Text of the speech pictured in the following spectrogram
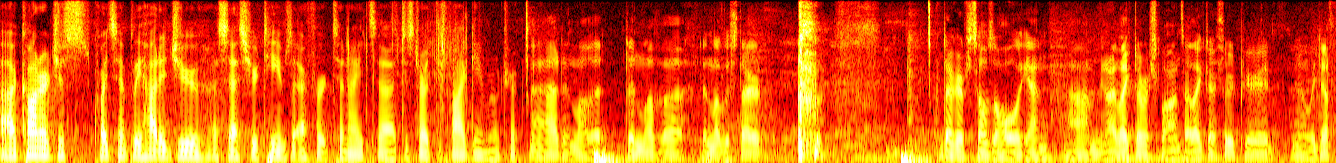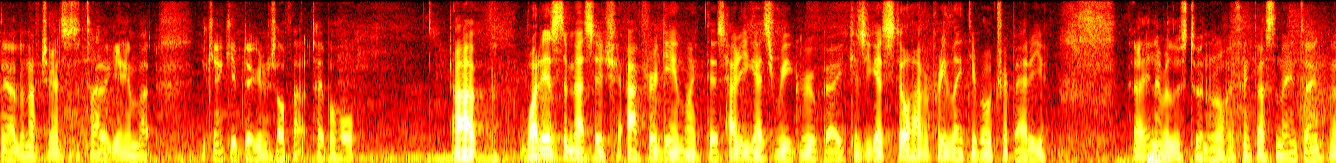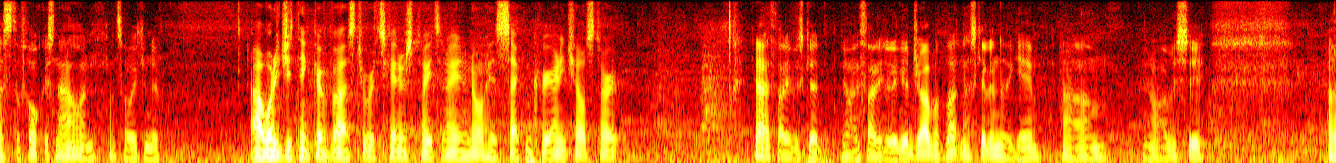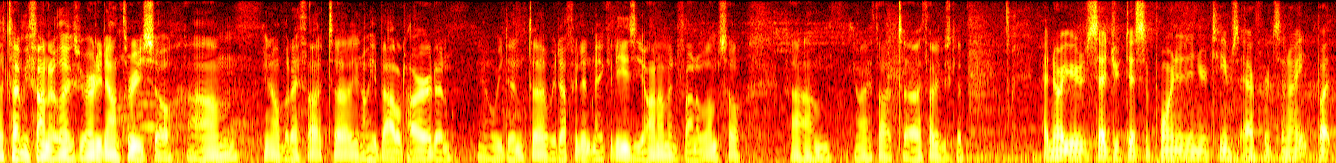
Uh, Connor, just quite simply, how did you assess your team's effort tonight uh, to start this five-game road trip? Uh, I didn't love it. Didn't love the didn't love the start. Dug ourselves a hole again. Um, you know, I liked our response. I liked our third period. You know, we definitely had enough chances to tie the game, but you can't keep digging yourself that type of hole. Uh, what is the message after a game like this? How do you guys regroup? Because uh, you guys still have a pretty lengthy road trip ahead of you. Yeah, you never lose two in a row. I think that's the main thing. That's the focus now, and that's all we can do. Uh, what did you think of uh, Stuart Skinner's play tonight? I know his second career NHL start. Yeah, I thought he was good. You know, I thought he did a good job of letting us get into the game. Um, you know, obviously, by the time he found our legs, we were already down three. So, um, you know, but I thought uh, you know he battled hard, and you know we didn't uh, we definitely didn't make it easy on him in front of him. So, um, you know, I thought uh, I thought he was good. I know you said you're disappointed in your team's effort tonight, but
